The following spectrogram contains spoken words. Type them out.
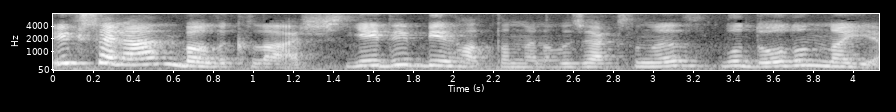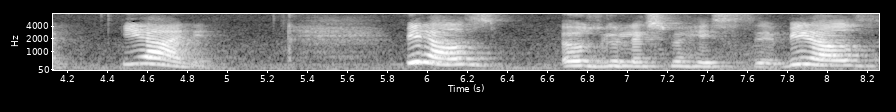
Yükselen balıklar 7-1 hattandan alacaksınız bu dolunayı. Yani biraz özgürleşme hissi, biraz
